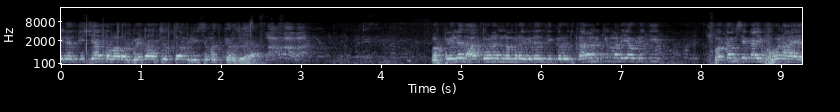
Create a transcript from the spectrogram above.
વિનંતી છે તમારો બેટા છું તમ રીસ મત કરજો યાર मग पहिले हात जोडून नम्र विनंती करू कारण की मला एवढी ती भकम से काही फोन आहे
